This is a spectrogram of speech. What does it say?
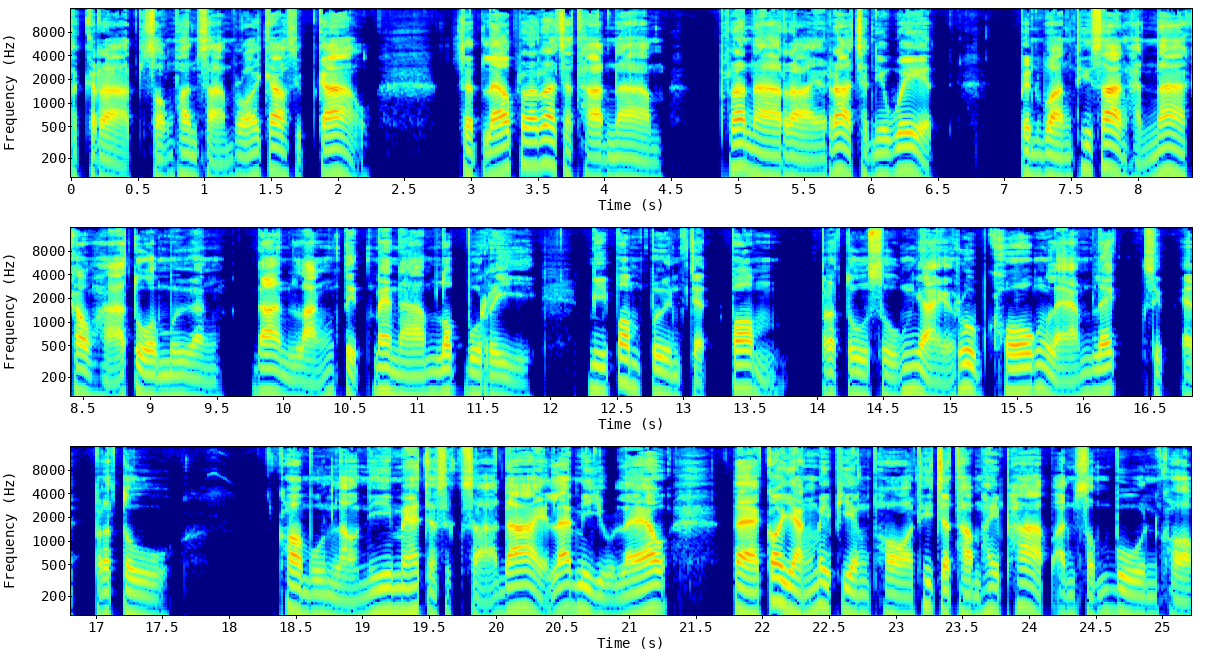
ศักราช 2399 เสร็จแล้วพระราชทานนาม พระนารายราชนิเวศ เป็นวังที่สร้างหันหน้าเข้าหาตัวเมือง ด้านหลังติดแม่น้ำลบบุรี มีป้อมปืนเจ็ดป้อม ประตูสูงใหญ่รูปโค้งแหลมเล็ก 11 ประตู ข้อมูลเหล่านี้แม้จะศึกษาได้และมีอยู่แล้ว แต่ก็ยังไม่เพียงพอที่จะทำให้ภาพอันสมบูรณ์ของ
